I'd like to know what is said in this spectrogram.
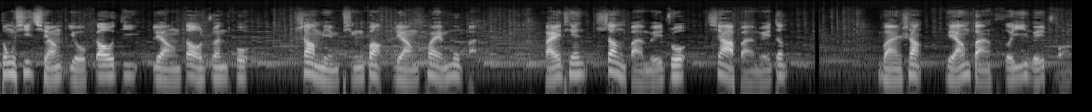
东西墙有高低两道砖托，上面平放两块木板。白天上板为桌，下板为凳；晚上两板合一为床。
